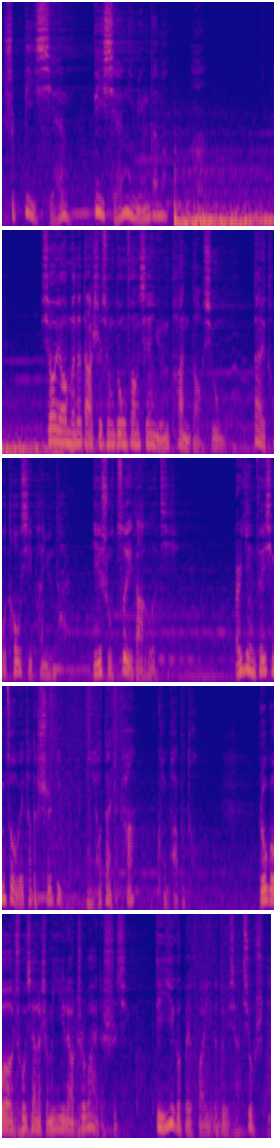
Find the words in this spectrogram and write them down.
是避嫌，避嫌，你明白吗？啊！逍遥门的大师兄东方仙云叛道修魔，带头偷袭潘云潭，已属罪大恶极。而印飞星作为他的师弟，你要带着他，恐怕不妥。如果出现了什么意料之外的事情，第一个被怀疑的对象就是他，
